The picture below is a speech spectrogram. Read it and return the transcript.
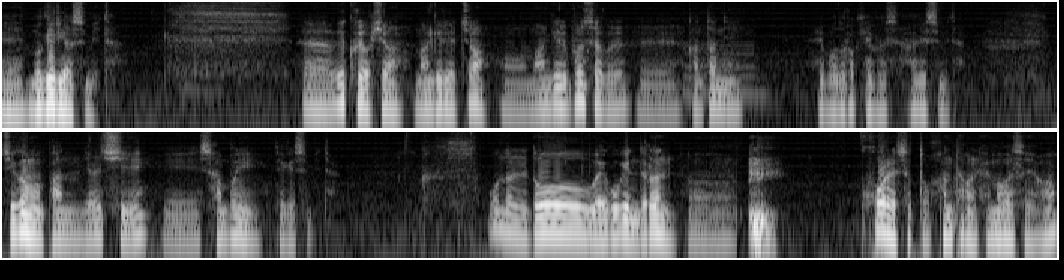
예, 목요일이었습니다. 에, 위클 옵션 만결이었죠? 어, 만결 분석을 예, 간단히 해보도록 해 하겠습니다. 지금은 반 10시 3분이 되겠습니다 오늘도 외국인들은 어, 콜에서 또 한탕을 해 먹었어요.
